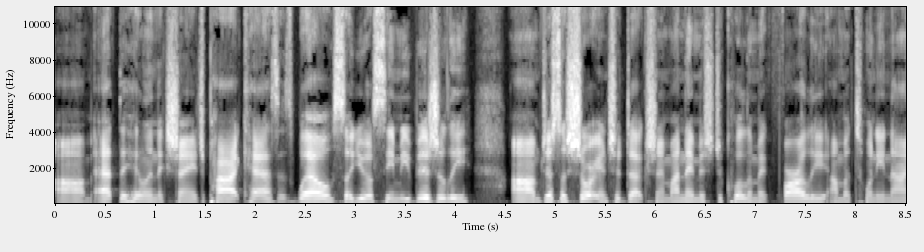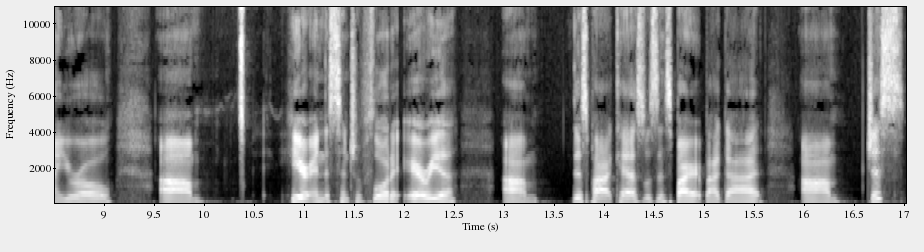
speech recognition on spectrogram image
um, at the Healing Exchange podcast as well. So you'll see me visually. Um, just a short introduction. My name is Jacquilla McFarley. I'm a 29 year old um, here in the Central Florida area. Um, this podcast was inspired by God. Um, just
